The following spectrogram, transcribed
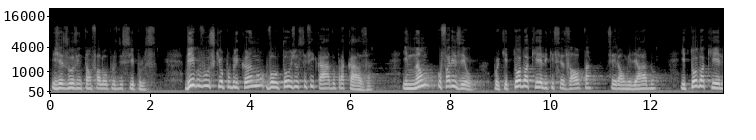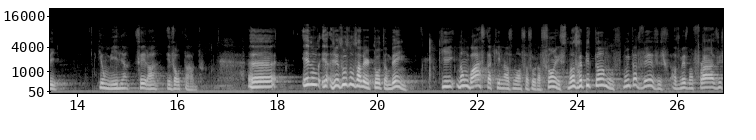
E Jesus então falou para os discípulos: Digo-vos que o publicano voltou justificado para casa, e não o fariseu, porque todo aquele que se exalta será humilhado, e todo aquele que humilha será exaltado. Uh, ele, Jesus nos alertou também que não basta que nas nossas orações nós repitamos muitas vezes as mesmas frases,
